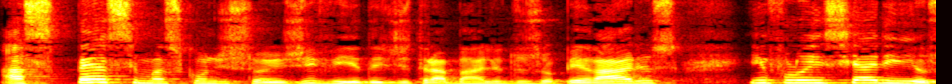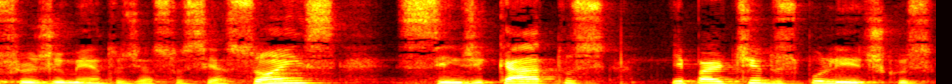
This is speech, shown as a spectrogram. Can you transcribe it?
as péssimas condições de vida e de trabalho dos operários influenciariam o surgimento de associações, sindicatos e partidos políticos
